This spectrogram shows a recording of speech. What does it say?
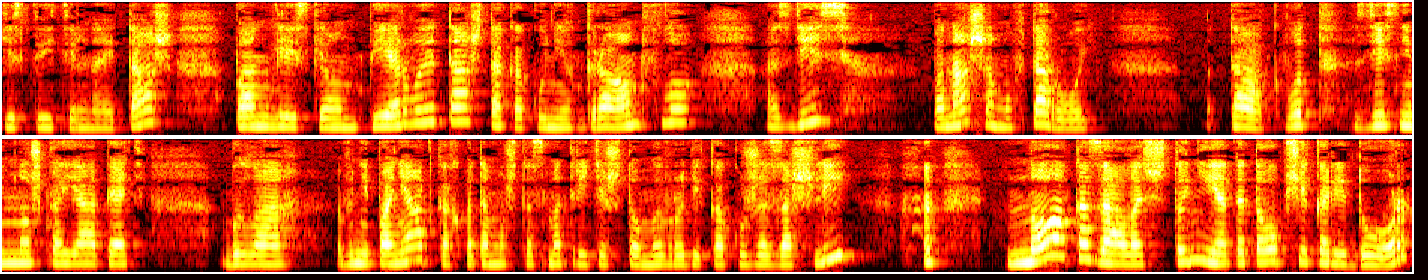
действительно этаж. По-английски он первый этаж, так как у них ground floor, а здесь по-нашему второй. Так, вот здесь немножко я опять была в непонятках, потому что смотрите, что мы вроде как уже зашли, но оказалось, что нет, это общий коридор,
